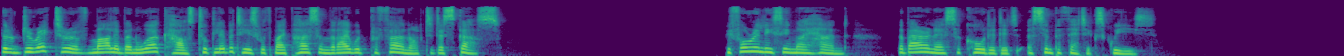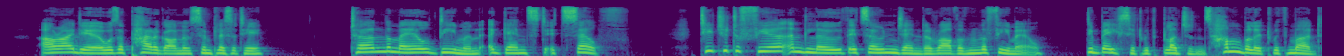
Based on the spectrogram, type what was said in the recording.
The director of Marylebone Workhouse took liberties with my person that I would prefer not to discuss. Before releasing my hand, the Baroness accorded it a sympathetic squeeze. Our idea was a paragon of simplicity. Turn the male demon against itself. Teach it to fear and loathe its own gender rather than the female. Debase it with bludgeons, humble it with mud.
